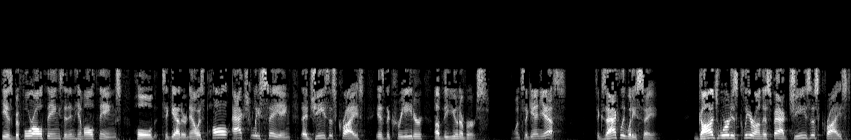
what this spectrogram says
He is before all things, and in him all things hold together. Now, is Paul actually saying that Jesus Christ is the creator of the universe? Once again, yes. It's exactly what he's saying. God's word is clear on this fact. Jesus Christ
